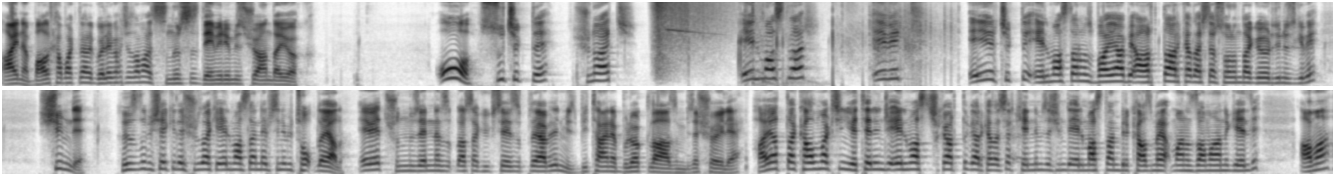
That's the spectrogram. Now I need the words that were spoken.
Aynen bal kabaklar golemi yapacağız ama sınırsız demirimiz şu anda yok. O su çıktı. Şunu aç. Elmaslar. Evet. Eğer çıktı. Elmaslarımız bayağı bir arttı arkadaşlar sonunda gördüğünüz gibi. Şimdi hızlı bir şekilde şuradaki elmasların hepsini bir toplayalım. Evet şunun üzerinden zıplarsak yükseğe zıplayabilir miyiz? Bir tane blok lazım bize şöyle. Hayatta kalmak için yeterince elmas çıkarttık arkadaşlar. Kendimize şimdi elmastan bir kazma yapmanın zamanı geldi. Ama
